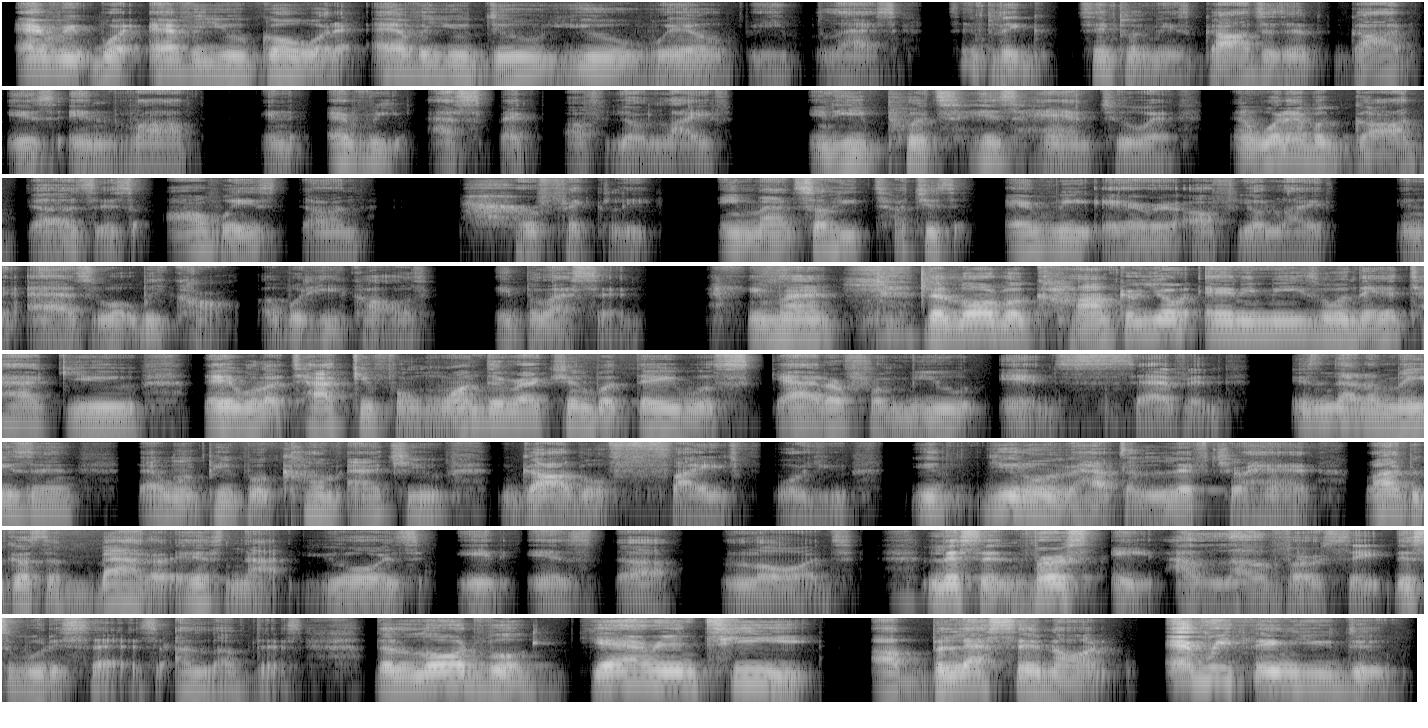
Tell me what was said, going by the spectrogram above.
Every wherever you go, whatever you do, you will be blessed. Simply simply means God is God is involved in every aspect of your life and he puts his hand to it. And whatever God does is always done perfectly. Amen. So he touches every area of your life and adds what we call, or what he calls, a blessing. Amen. The Lord will conquer your enemies when they attack you. They will attack you from one direction, but they will scatter from you in seven. Isn't that amazing? That when people come at you, God will fight for you. You, you don't even have to lift your hand, right? Because the battle is not yours, it is the Lord's. Listen, verse 8. I love verse 8. This is what it says. I love this. The Lord will guarantee a blessing on everything you do.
